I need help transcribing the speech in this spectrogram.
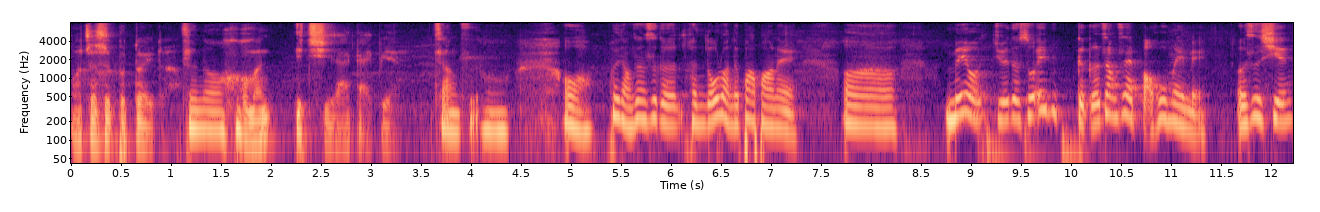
我这是不对的，真的哦，我们一起来改变。这样子哦，哦，会长真的是个很柔软的爸爸呢，呃，没有觉得说，哎，哥哥这样是在保护妹妹，而是先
